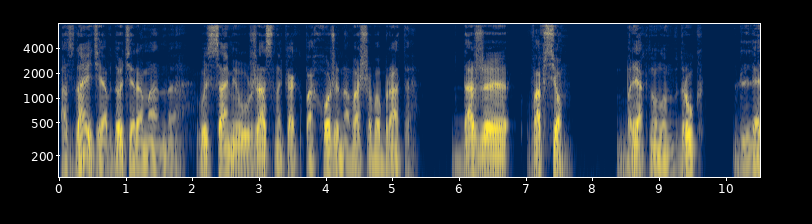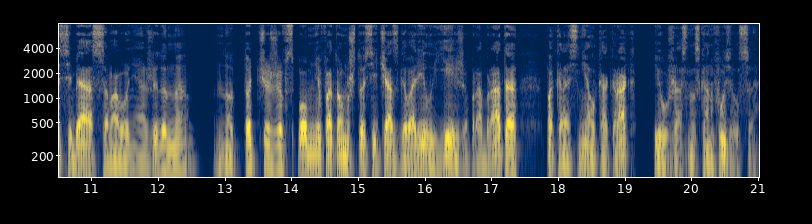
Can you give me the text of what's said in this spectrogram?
А знаете, Авдотья Романна, вы сами ужасно как похожи на вашего брата. Даже во всем. Брякнул он вдруг, для себя самого неожиданно, но тотчас же, вспомнив о том, что сейчас говорил ей же про брата, покраснел как рак и ужасно сконфузился.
